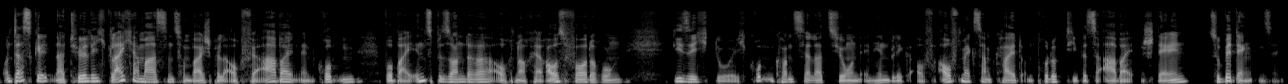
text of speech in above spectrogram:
Und das gilt natürlich gleichermaßen zum Beispiel auch für Arbeiten in Gruppen, wobei insbesondere auch noch Herausforderungen, die sich durch Gruppenkonstellationen in Hinblick auf Aufmerksamkeit und produktives Arbeiten stellen, zu bedenken sind.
